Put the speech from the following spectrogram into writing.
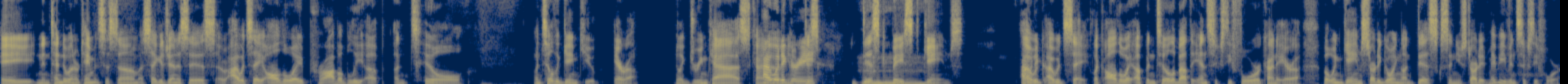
a Nintendo Entertainment System, a Sega Genesis, uh, I would say all the way probably up until until the GameCube era, like Dreamcast kind of. I would you know, agree. disc, disc-based hmm. games. I I would would I would say like all the way up until about the N64 kind of era. But when games started going on discs and you started maybe even 64,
